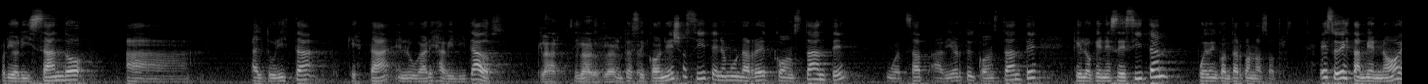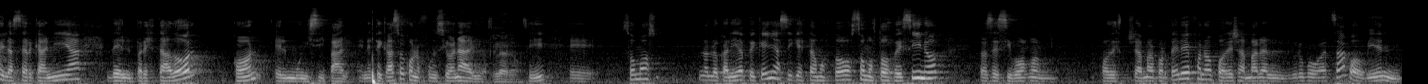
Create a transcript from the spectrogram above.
priorizando a- al turista que está en lugares habilitados. Claro, ¿sí? claro, claro. Entonces, claro. con ellos sí tenemos una red constante, WhatsApp abierto y constante, que lo que necesitan pueden contar con nosotros. Eso es también, ¿no? La cercanía del prestador con el municipal, en este caso con los funcionarios. Claro. ¿sí? Eh, somos una localidad pequeña, así que estamos todos, somos todos vecinos. Entonces, si vos mm, podés llamar por teléfono, podés llamar al grupo WhatsApp o bien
